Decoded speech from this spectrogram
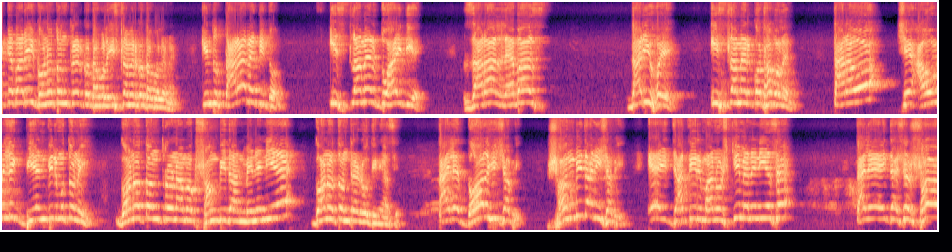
একেবারেই গণতন্ত্রের কথা বলে, ইসলামের কথা বলে না। কিন্তু তারা ব্যতীত ইসলামের দোহাই দিয়ে যারা লেবাস দাড়ি হয়ে ইসলামের কথা বলেন, তারাও সে আওয়ামী লীগ, বিএনপির মতো নেই, গণতন্ত্র নামক সংবিধান মেনে নিয়ে গণতন্ত্রের অধীনে আছে। তাইলে দল হিসাবে, সংবিধান হিসাবে এই জাতির মানুষ কি মেনে নিয়েছে? তাহলে এই দেশের সব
